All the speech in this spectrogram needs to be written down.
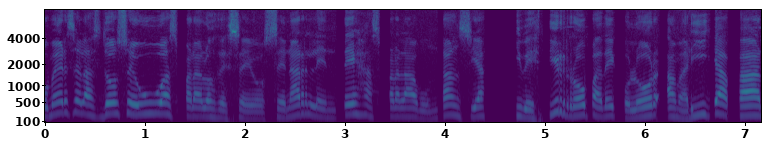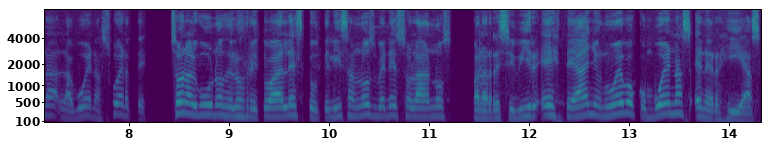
Comerse las 12 uvas para los deseos, cenar lentejas para la abundancia y vestir ropa de color amarilla para la buena suerte. Son algunos de los rituales que utilizan los venezolanos para recibir este año nuevo con buenas energías.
